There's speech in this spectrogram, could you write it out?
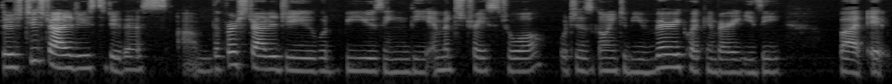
There's two strategies to do this. Um, the first strategy would be using the image trace tool, which is going to be very quick and very easy, but it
